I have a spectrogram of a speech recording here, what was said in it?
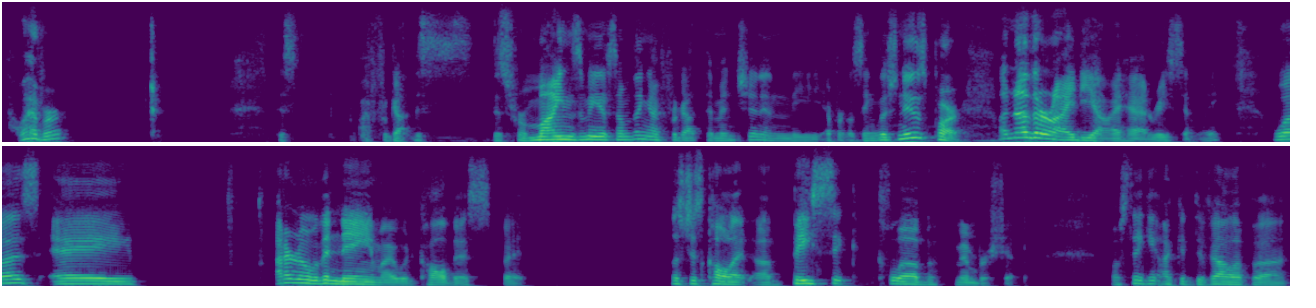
However, this I forgot this. This reminds me of something I forgot to mention in the Effortless English News part. Another idea I had recently was a I don't know the name I would call this, but let's just call it a basic club membership. I was thinking I could develop a,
